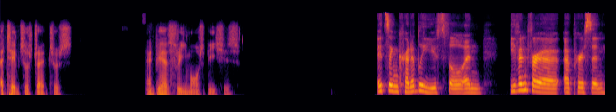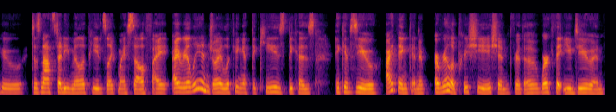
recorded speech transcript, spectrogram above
Attemsostreptus, and we have three more species. It's incredibly useful, and even for a, a person who does not study millipedes like myself, I, I really enjoy looking at the keys because it gives you, I think, an, a real appreciation for the work that you do and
